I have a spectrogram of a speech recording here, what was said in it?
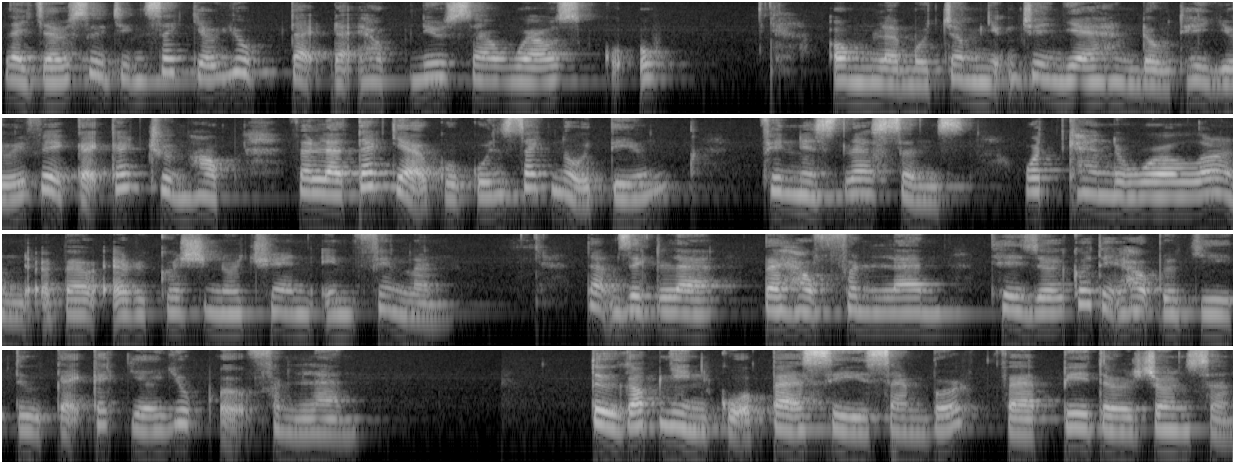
là giáo sư chính sách giáo dục tại Đại học New South Wales của Úc. Ông là một trong những chuyên gia hàng đầu thế giới về cải cách trường học và là tác giả của cuốn sách nổi tiếng Finnish Lessons – What can the world learn about educational change in Finland? Tạm dịch là bài học Phần Lan, thế giới có thể học được gì từ cải cách giáo dục ở Phần Lan? Từ góc nhìn của Pasi Sandberg và Peter Johnson.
